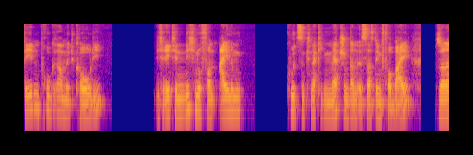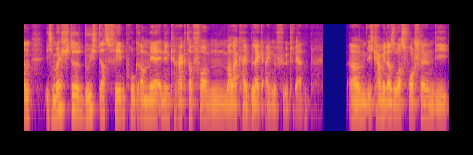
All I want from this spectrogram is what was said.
Fädenprogramm mit Cody. Ich rede hier nicht nur von einem kurzen, knackigen Match und dann ist das Ding vorbei, sondern ich möchte durch das Fädenprogramm mehr in den Charakter von Malakai Black eingeführt werden. Ähm, ich kann mir da sowas vorstellen wie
